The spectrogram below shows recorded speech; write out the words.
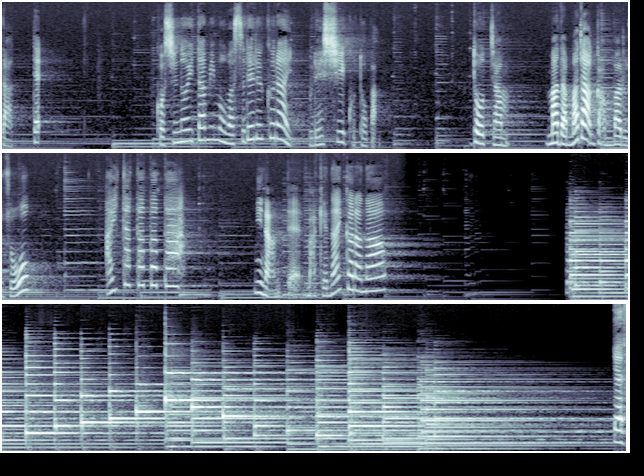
だって腰の痛みも忘れるくらい嬉しい言葉。父ちゃんまだまだ頑張るぞ。あいたたたた。になんて負けないからな。優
